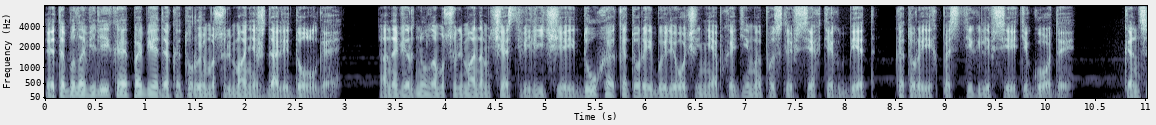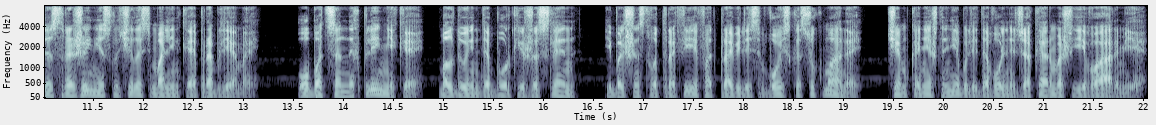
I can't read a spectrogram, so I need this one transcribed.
Это была великая победа, которую мусульмане ждали долго. Она вернула мусульманам часть величия и духа, которые были очень необходимы после всех тех бед, которые их постигли все эти годы. В конце сражения случилась маленькая проблема. Оба ценных пленника, Балдуин де Бург и Жослен, и большинство трофеев отправились в войско Сукмана, чем, конечно, не были довольны Джакармаш и его армия.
